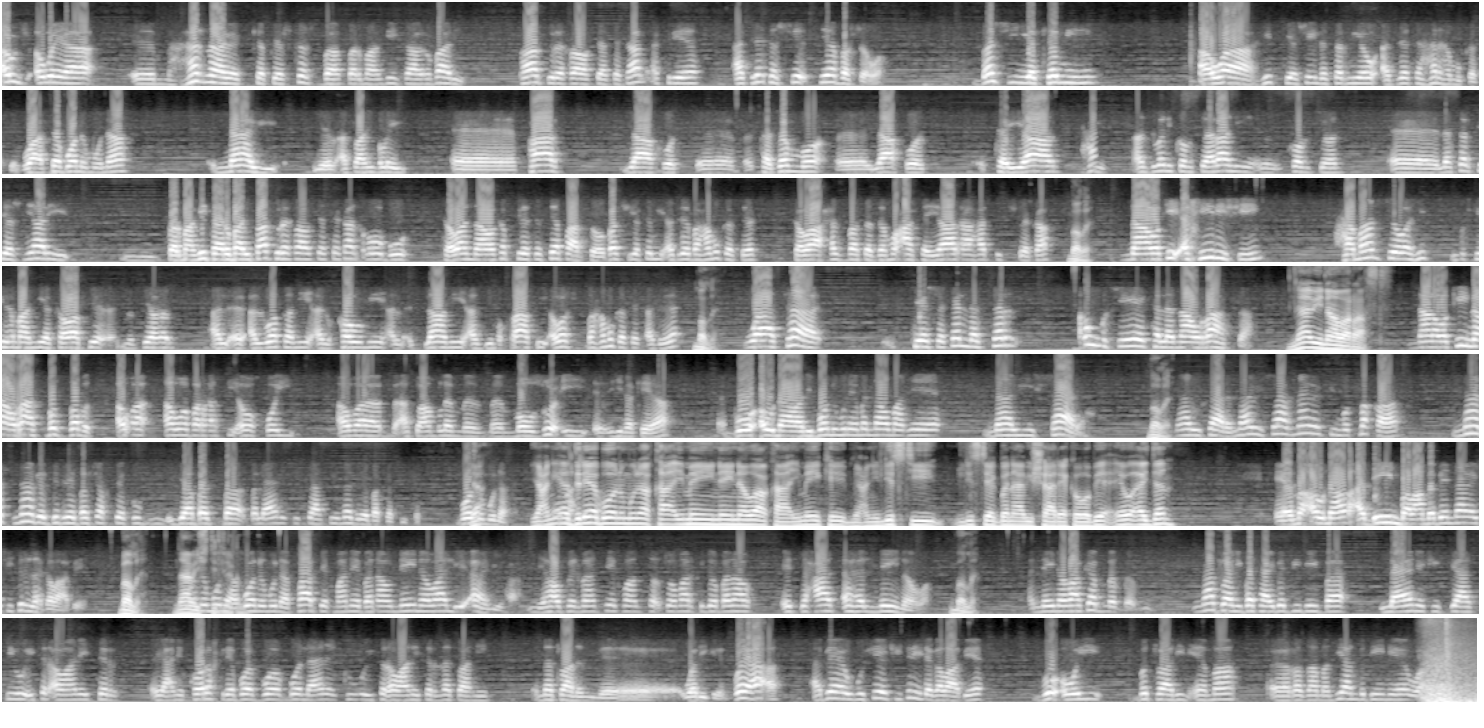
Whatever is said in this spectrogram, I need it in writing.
ئەوش ئەوەیە هەر ناوێک کە پێشکەش بە فەرمانگەی کاروباری پارت و رێکخراوە سیاسەکان ئەکرێ ئەکرێتە سێ بەشەوە بەشی یەکەمی ئەوە هیچ کێشەی لەسەر نییە و ئەدرێتە هەر هەموو کەسێک واتە بۆ نموونە ناوی ئەتوانی بڵێ پارت یاخود تەجەمع یاخود تەیار ئەنجومەنی کۆمسیارانی کۆمسیۆن لەسەر پێشنیاری فەرمانگەی کاروباری پارت و ڕێکخراوەتەکان ئەوە بوو کەوا ناوەکە بکرێتە سێ پارتەوە بەش یەکەمی ئەدرێ بە هەموو کەسێک کوا حزبە تەجەموعە تەیارە هەر چ شتێکە. بەڵێ. ناوەکەی ئەخیریشی هەمان شێوە هیچ موشکیلەمان نییە کوا پێ پێڵن الوطنی القومی الاسلامی الدیموقراتی ئەوەش بە هەموو کەسێک ئەدرێ. بەڵێ. واتە کێشەکە لەسەر ئەو وشەیە کە لە ناوەڕاستە. ناوی ناوەڕاست. ناوەکەی ناوەڕاست بززەبت ئەوە ئەوە بەڕاستی ئەوە خۆی ئەوە ئەتوان بڵێم مۆزوعی هینەکەیە بۆ ئەو ناوانی بۆ نمونێ من ناومان هەیە ناوی شارە بڵێ ناوی شارە ناوی شار ناوێکی مطلقە نابێت بدرێ بە شخصێک و یا بەلایەنێکی سیاسی و نەدرێ بە کەسی کرد بۆ نمونە یعنی ئەدرێ بۆ نمونە قائیمەی نینەوە قائیمەیەکی میانی لیستی لیستێک بە ناوی شارێکەوە بێ ئێوە ئەیدەن ئێمە ئەو ناوە ئەدەین بەڵام بەبێ ناوێکی تر لەگەڵا بێ. بەڵێ ناوێکی تر لەگەڵا. بۆ نموونە پارتێکمان هەیە بەناو نەینەوا لئەهلیها، هاوپەیمانتییەکمان تۆمار کردووە بەناو ئیتیحاد ئەهل نەینەوا. بەڵێ. نەینەواکە ناتوانی بە تایبەت بیدەی بە لایەنێکی سیاسی و ئیتر ئەوانەی تر یعنی قۆرخ کرێ بۆ بۆ بۆ لایەنێک و ئیتر ئەوانەی تر نەتوانی نەتوانن وەریگرن بۆیە ئەبێ وشەیەکی تری لەگەڵا بێ بۆ ئەوەی بتوانین ئێمە ڕەزامەندیان بدەینێ و.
